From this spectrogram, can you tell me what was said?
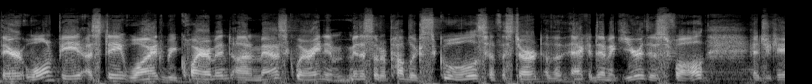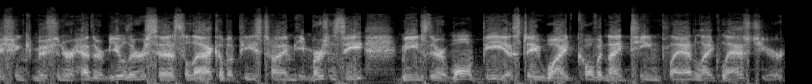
There won't be a statewide requirement on mask wearing in Minnesota public schools at the start of the academic year this fall. Education Commissioner Heather Mueller says the lack of a peacetime emergency means there won't be a statewide COVID-19 plan like last year.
